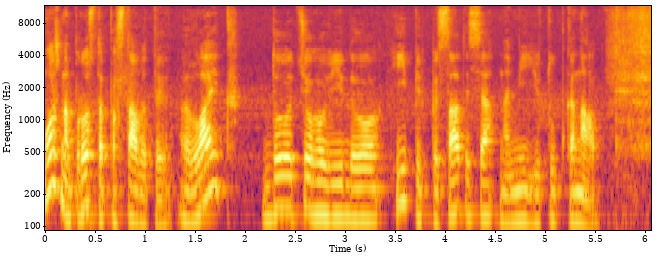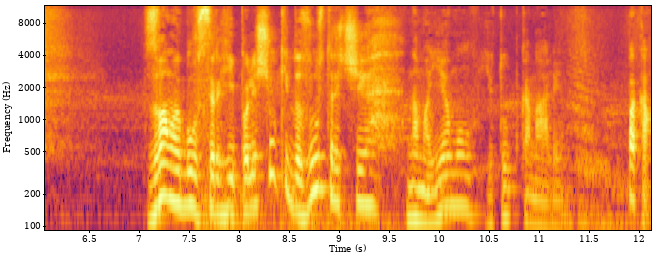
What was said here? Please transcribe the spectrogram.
Можна просто поставити лайк до цього відео і підписатися на мій YouTube канал. З вами був Сергій Поліщук і до зустрічі на моєму YouTube каналі. Пока!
